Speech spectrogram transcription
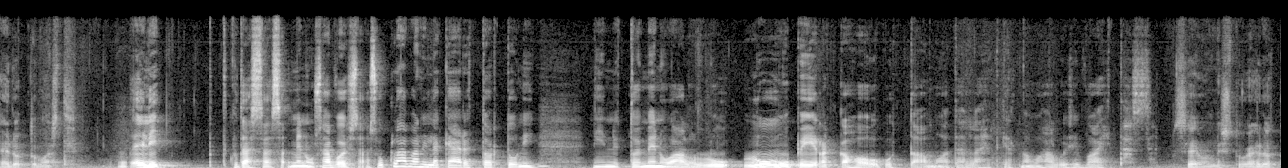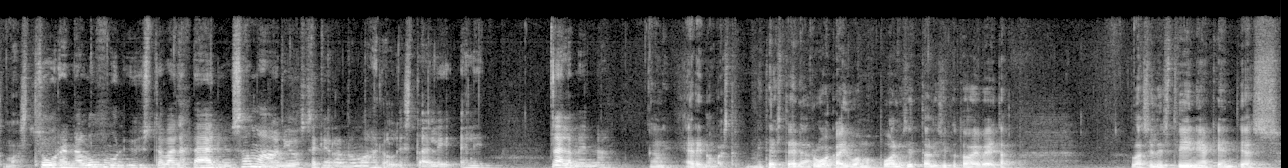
Ehdottomasti. Eli kun tässä menu Savoissa on suklaavanilla kääretorttu, niin, niin nyt toi menuaallon lu, luumupiirakka houkuttaa mua tällä hetkellä, että mä haluaisin vaihtaa sen. Se onnistuu ehdottomasti. Suurena lumun ystävänä päädyin samaan, jos se kerran on mahdollista. Eli, eli näillä mennään. No niin, erinomaista. Miten teidän ruokajuomapuoli sitten? Olisiko toiveita lasillista viiniä kenties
